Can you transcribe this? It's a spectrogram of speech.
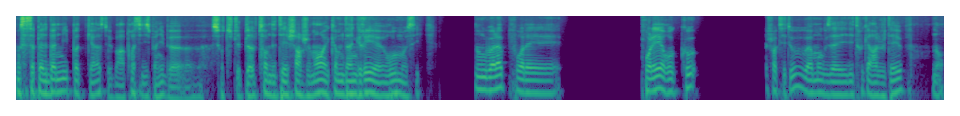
Donc ça s'appelle Banmi Podcast. Bon, après, c'est disponible sur toutes les plateformes de téléchargement et comme euh, Room aussi. Donc voilà pour les pour les recos. Je crois que c'est tout, à moins que vous avez des trucs à rajouter. Non.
